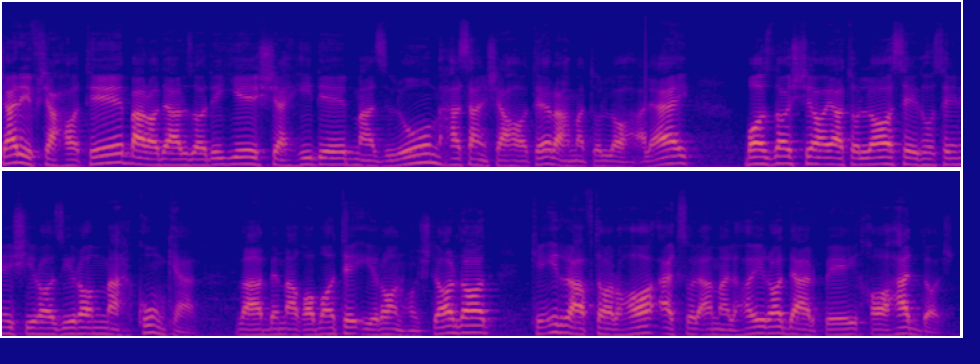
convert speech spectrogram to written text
شریف شحاته برادرزاده شهید مظلوم حسن شحاته رحمت الله علیه. بازداشت آیت الله سید حسین شیرازی را محکوم کرد و به مقامات ایران هشدار داد که این رفتارها عکس العملهایی را در پی خواهد داشت.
